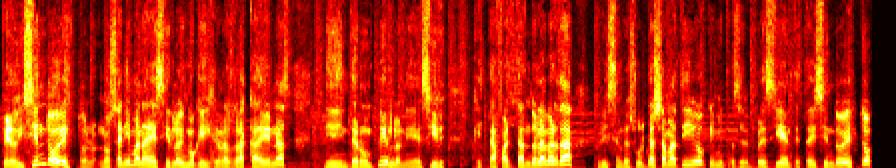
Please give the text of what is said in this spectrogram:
pero diciendo esto, no, se animan a decir lo mismo que dijeron las otras cadenas, ni de interrumpirlo, ni decir que está faltando la verdad, pero dicen, resulta llamativo que mientras el presidente está diciendo esto,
